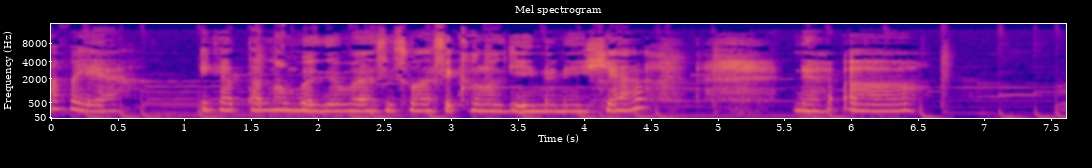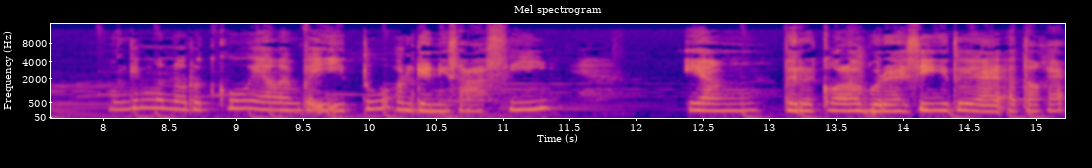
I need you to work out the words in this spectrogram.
apa ya? Ikatan Lembaga Mahasiswa Psikologi Indonesia. Nah, uh, mungkin menurutku ILMPI itu organisasi yang berkolaborasi gitu ya atau kayak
